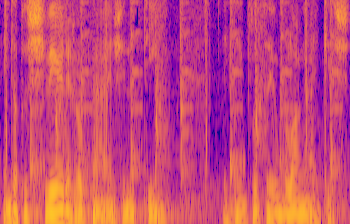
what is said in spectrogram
En dat de sfeer er ook naar is in het team. Ik denk dat het heel belangrijk is.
